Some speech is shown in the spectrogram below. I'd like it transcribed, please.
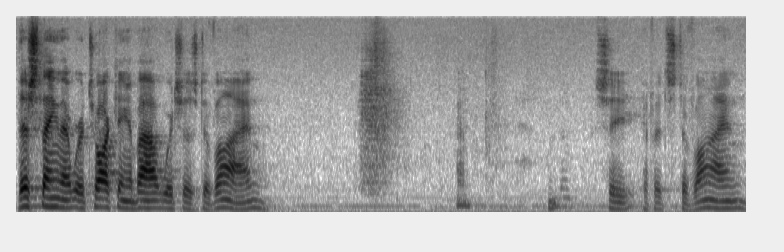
This thing that we're talking about, which is divine, see, if it's divine,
